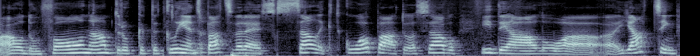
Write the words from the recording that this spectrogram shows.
audumu fonu apdruku, tad klients pats varēs salikt kopā to savu ideālo jaciņu.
